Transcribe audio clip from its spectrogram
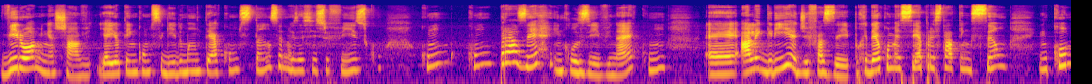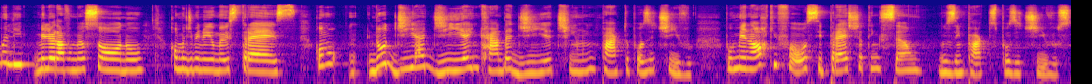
virou a minha chave. E aí eu tenho conseguido manter a constância no exercício físico com, com prazer, inclusive, né? Com é, alegria de fazer, porque daí eu comecei a prestar atenção em como ele melhorava o meu sono, como diminuía o meu estresse, como no dia a dia, em cada dia, tinha um impacto positivo. Por menor que fosse, preste atenção nos impactos positivos.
